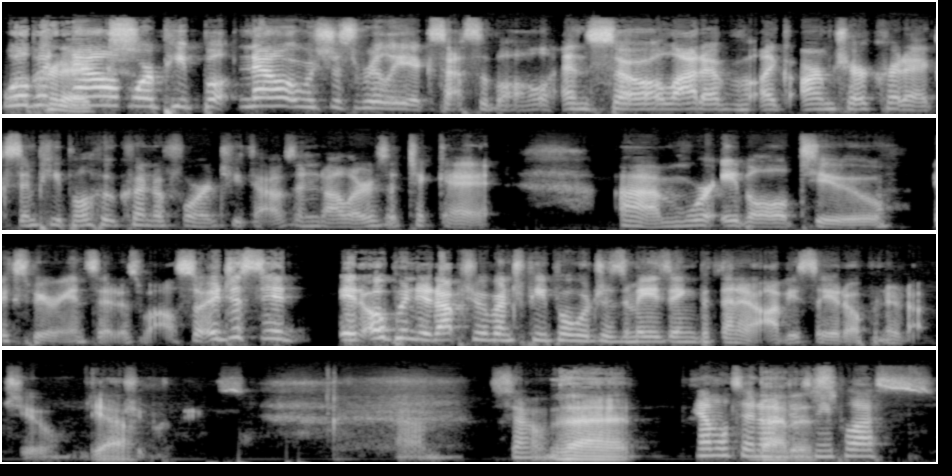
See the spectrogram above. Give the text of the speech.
well, but critics. now more people now it was just really accessible, and so a lot of like armchair critics and people who couldn't afford two thousand dollars a ticket um, were able to experience it as well. So it just it it opened it up to a bunch of people, which is amazing. But then it obviously it opened it up to yeah. Um, so that Hamilton that on Disney Plus.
